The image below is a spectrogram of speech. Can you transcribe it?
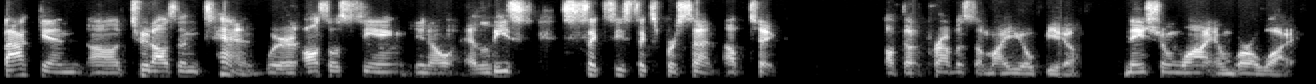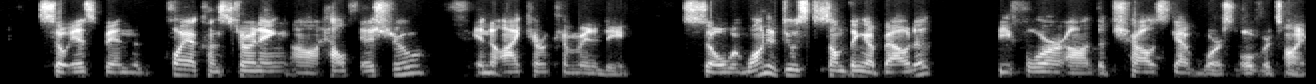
back in uh, 2010, we're also seeing, you know, at least 66% uptick of the prevalence of myopia nationwide and worldwide. So it's been quite a concerning uh, health issue in the eye care community. So we want to do something about it before uh, the trials get worse over time.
